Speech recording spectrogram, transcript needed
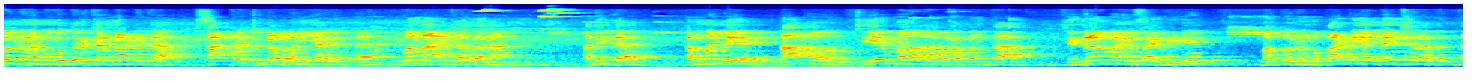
ಒಂದು ನಮ್ಮ ಉತ್ತರ ಕರ್ನಾಟಕ ಸಾಕಷ್ಟು ಬೆಳವಣಿಗೆ ಆಗುತ್ತೆ. ಇವ ನಾಯಕ ಅದಕ್ಕೆ ತಮ್ಮಲ್ಲಿ ನಾನು ಸಿ ಎಂ ಅವರಾದಂತ ಸಿದ್ದರಾಮಯ್ಯ ಸಾಹೇಬರಿಗೆ ಮತ್ತು ನಮ್ಮ ಪಾರ್ಟಿ ಅಧ್ಯಕ್ಷರಾದಂತ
